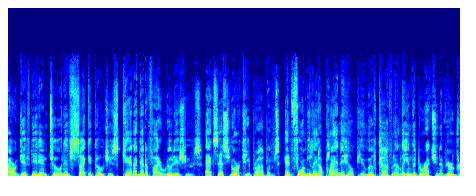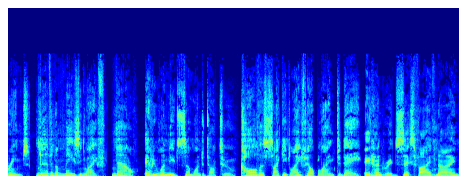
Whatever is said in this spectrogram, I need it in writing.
Our gifted, intuitive, psychic coaches can identify root issues, access your key problems, and formulate a plan to help you move confidently in the direction of your dreams. Live an amazing life. Now, everyone needs someone to talk to. Call the Psychic Life Helpline today. 800 659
